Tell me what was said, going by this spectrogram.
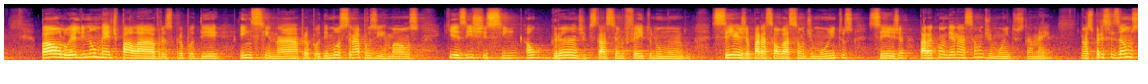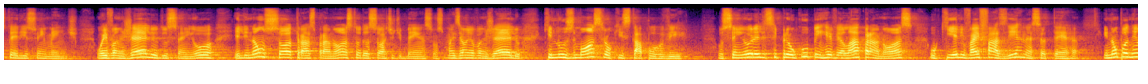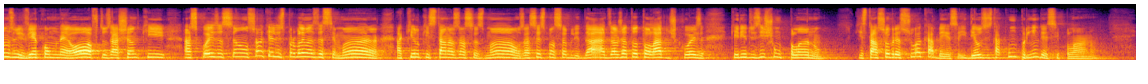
Paulo, ele não mede palavras para poder ensinar, para poder mostrar para os irmãos que existe sim algo grande que está sendo feito no mundo, seja para a salvação de muitos, seja para a condenação de muitos também. Nós precisamos ter isso em mente. O evangelho do Senhor, ele não só traz para nós toda sorte de bênçãos, mas é um evangelho que nos mostra o que está por vir. O Senhor, ele se preocupa em revelar para nós o que ele vai fazer nessa terra. E não podemos viver como neófitos, achando que as coisas são só aqueles problemas da semana, aquilo que está nas nossas mãos, as responsabilidades, ah, eu já estou tolado de coisa. Querido, existe um plano que está sobre a sua cabeça e Deus está cumprindo esse plano.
